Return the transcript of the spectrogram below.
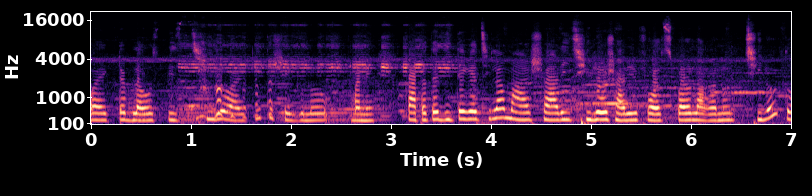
কয়েকটা ব্লাউজ পিস ছিল আর কি, তো সেগুলো মানে কাটাতে দিতে গেছিলাম। আর শাড়ি ছিল, শাড়ির ফলস পাড়ও লাগানো ছিল, তো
